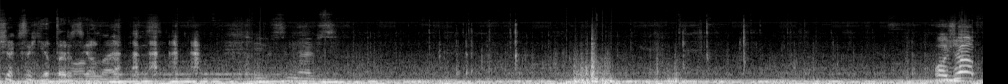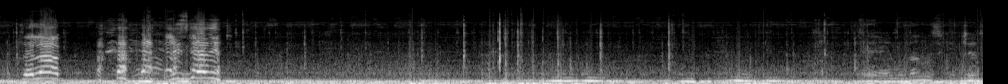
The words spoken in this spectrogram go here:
Düşersek yatarız ya. Vallahi yaparız. Çevirsinler bizi. Hocam selam. Biz geldik. Ee, buradan nasıl gideceğiz?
